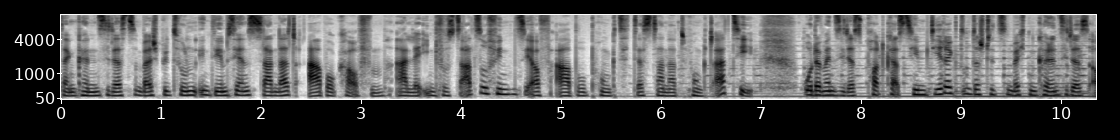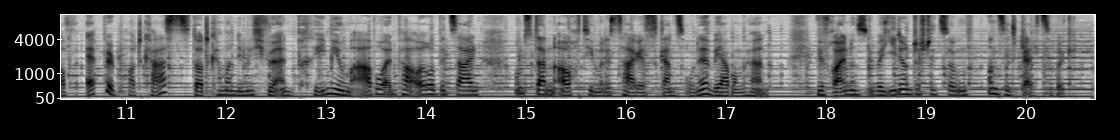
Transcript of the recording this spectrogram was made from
dann können Sie das zum Beispiel tun, indem Sie ein Standard-Abo kaufen. Alle Infos dazu finden Sie auf abo.derstandard.at. Oder wenn Sie das Podcast-Team direkt unterstützen möchten, können Sie das auf Apple Podcasts. Dort kann man nämlich für ein Premium-Abo ein paar Euro bezahlen und dann auch Thema des Tages ganz ohne Werbung hören. Wir freuen uns über jede Unterstützung und sind gleich zurück.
